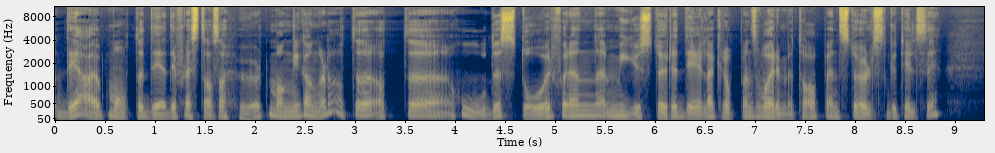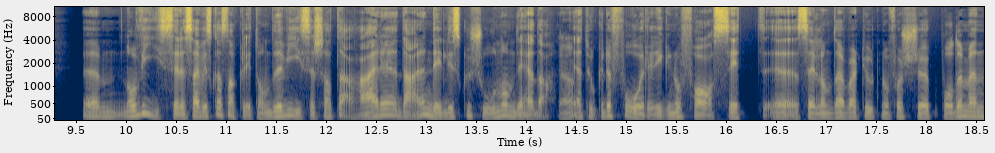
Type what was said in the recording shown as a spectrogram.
det er jo på en måte det de fleste av oss har hørt mange ganger, da, at, at eh, hodet står for en mye større del av kroppens varmetap enn størrelsen skulle tilsi. Um, nå viser det seg, vi skal snakke litt om det, det viser seg at det er, det er en del diskusjon om det, da. Ja. Jeg tror ikke det foreligger noe fasit, eh, selv om det har vært gjort noe forsøk på det, men,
